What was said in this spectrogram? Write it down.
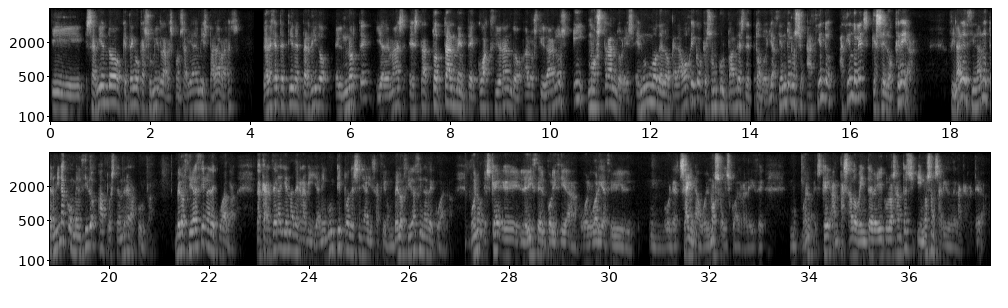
y sabiendo que tengo que asumir la responsabilidad de mis palabras, la DGT tiene perdido el norte y además está totalmente coaccionando a los ciudadanos y mostrándoles en un modelo pedagógico que son culpables de todo y haciéndoles que se lo crean. Al final el ciudadano termina convencido, ah, pues tendré la culpa. Velocidad inadecuada, la carretera llena de gravilla, ningún tipo de señalización, velocidad inadecuada. Bueno, es que eh, le dice el policía o el guardia civil mm, o el China o el mozo de escuadra, le dice, bueno, es que han pasado 20 vehículos antes y no se han salido de la carretera.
